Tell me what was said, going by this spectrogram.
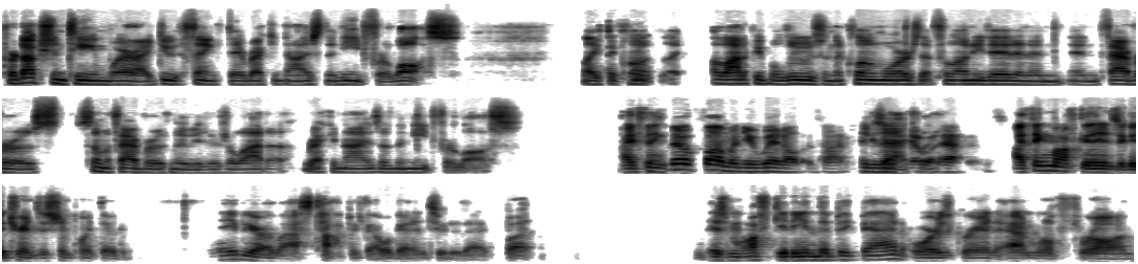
production team where I do think they recognize the need for loss. Like the mm-hmm. clone, like a lot of people lose in the Clone Wars that Filoni did, and in, in Favreau's some of Favreau's movies. There's a lot of recognize of the need for loss. I It's think no fun when you win all the time. You Exactly. know what happens. I think Moff Gideon is a good transition point though. Maybe our last topic that we'll get into today, but is Moff Gideon the big bad, or is Grand Admiral Thrawn,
